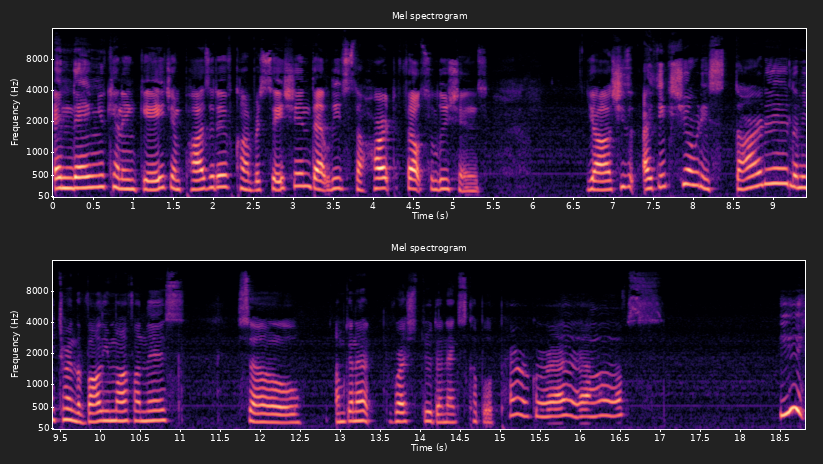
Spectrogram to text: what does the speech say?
And then you can engage in positive conversation that leads to heartfelt solutions. Y'all, she's I think she already started. Let me turn the volume off on this. So, I'm going to rush through the next couple of paragraphs. Eeh.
